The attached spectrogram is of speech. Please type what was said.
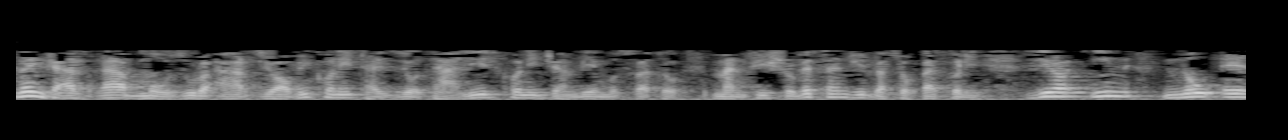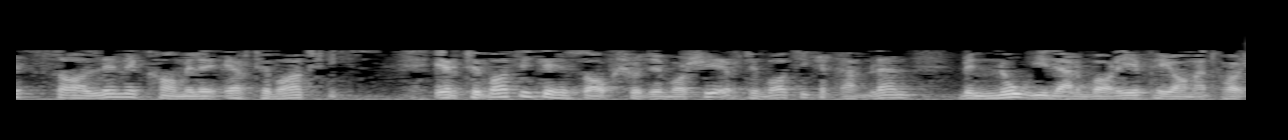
نه اینکه از قبل موضوع رو ارزیابی کنید تجزیه و تحلیل کنید جنبه مثبت و منفیش رو بسنجید و صحبت کنید. زیرا این نوع سالم کامل ارتباط نیست. ارتباطی که حساب شده باشه ارتباطی که قبلا به نوعی درباره پیامدهاش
